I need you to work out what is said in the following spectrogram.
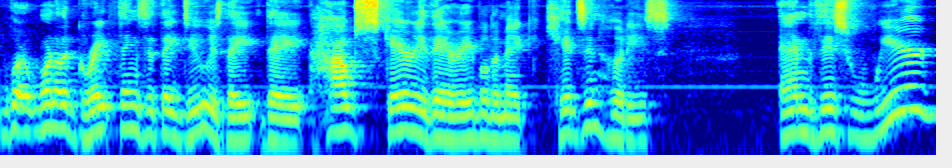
what, one of the great things that they do is they they how scary they are able to make kids in hoodies and this weird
